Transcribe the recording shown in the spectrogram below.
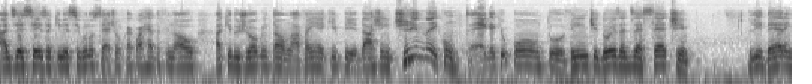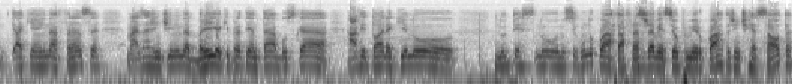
a 16 aqui nesse segundo set. Vamos ficar com a reta final aqui do jogo. Então, lá vem a equipe da Argentina e consegue aqui o ponto. 22 a 17 liderem aqui ainda na França, mas a Argentina ainda briga aqui para tentar buscar a vitória aqui no no, no, no, segundo quarto. A França já venceu o primeiro quarto, a gente ressalta.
